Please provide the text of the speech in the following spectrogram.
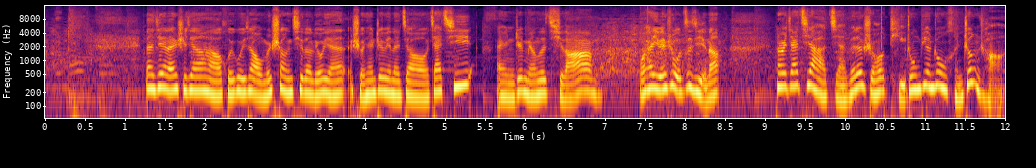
那接下来时间哈，回顾一下我们上期的留言。首先这位呢叫佳期，哎，你这名字起的啊，我还以为是我自己呢。他说佳期啊，减肥的时候体重变重很正常，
